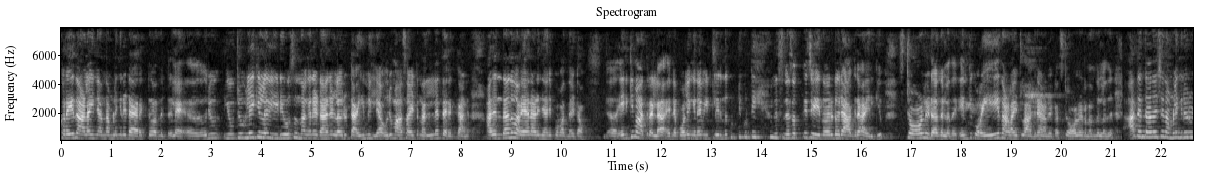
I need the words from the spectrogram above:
കുറേ നാളായി ഞാൻ നമ്മളിങ്ങനെ ഡയറക്റ്റ് വന്നിട്ട് അല്ലേ? ഒരു യൂട്യൂബിലേക്കുള്ള വീഡിയോസ് ഒന്നും അങ്ങനെ ഇടാനുള്ള ഒരു ടൈമില്ല ഒരു മാസമായിട്ട് നല്ല തിരക്കാണ്. അതെന്താന്ന് പറയാനാണ് ഞാനിപ്പോൾ വന്നേട്ടോ എനിക്ക് മാത്രമല്ല എന്നെ പോലെ ഇങ്ങനെ വീട്ടിലിരുന്ന് കുട്ടി കുട്ടി ബിസിനസ് ഒക്കെ ചെയ്യുന്നവരുടെ ഒരു ആഗ്രഹമായിരിക്കും സ്റ്റോൾ ഇടുക എന്നുള്ളത്. എനിക്ക് കുറേ നാളായിട്ടുള്ള ആഗ്രഹമാണ് കേട്ടോ സ്റ്റോൾ ഇടണം എന്നുള്ളത്. അതെന്താണെന്ന് വെച്ചാൽ നമ്മളിങ്ങനെ ഒരു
